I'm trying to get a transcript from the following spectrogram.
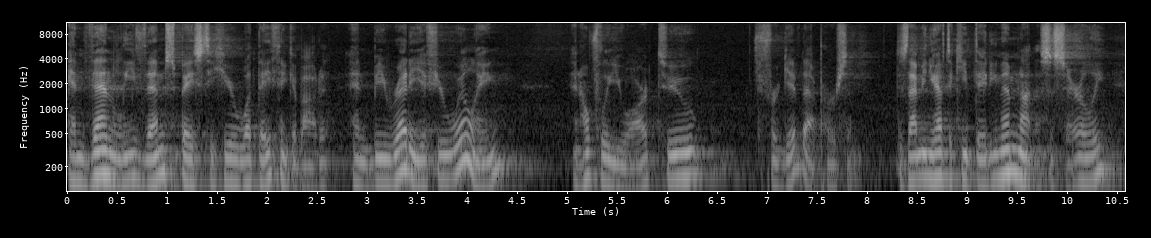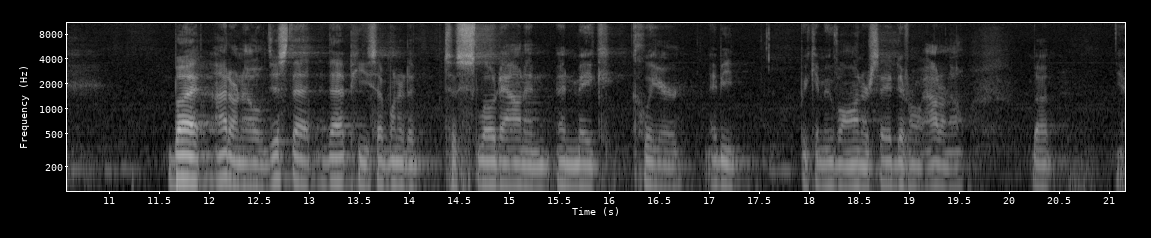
and then leave them space to hear what they think about it and be ready if you're willing, and hopefully you are, to forgive that person. Does that mean you have to keep dating them? Not necessarily. But I don't know, just that, that piece I wanted to, to slow down and, and make clear. Maybe we can move on or say a different way. I don't know. But yeah.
